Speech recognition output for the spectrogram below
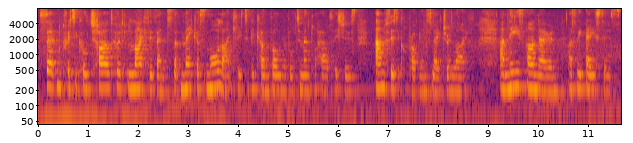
certain critical childhood life events that make us more likely to become vulnerable to mental health issues and physical problems later in life. And these are known as the ACEs.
